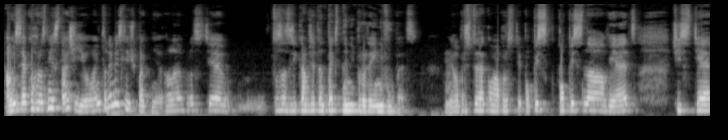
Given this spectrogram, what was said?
A oni se jako hrozně snaží, jo, ani to nemyslí špatně, ale prostě to zase říkám, že ten text není prodejný vůbec. Hmm. Jo, protože to je taková prostě popis, popisná věc, čistě,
